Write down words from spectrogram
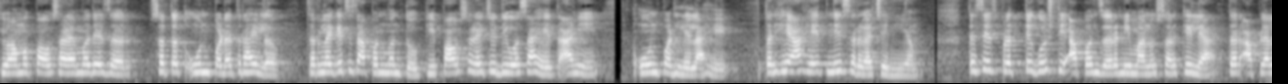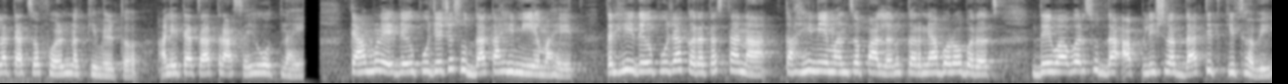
किंवा मग पावसाळ्यामध्ये जर सतत ऊन पडत राहिलं तर लगेचच आपण म्हणतो की पावसाळ्याचे दिवस आहेत आणि ऊन पडलेलं आहे. तर हे आहेत निसर्गाचे नियम. तसेच प्रत्येक गोष्टी आपण जर नियमानुसार केल्या तर आपल्याला त्याचं फळ नक्की मिळतं आणि त्याचा त्रासही होत नाही. त्यामुळे देवपूजेचे सुद्धा काही नियम आहेत. तर ही देवपूजा करत असताना काही नियमांचं पालन करण्याबरोबरच देवावर सुद्धा आपली श्रद्धा तितकीच हवी.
